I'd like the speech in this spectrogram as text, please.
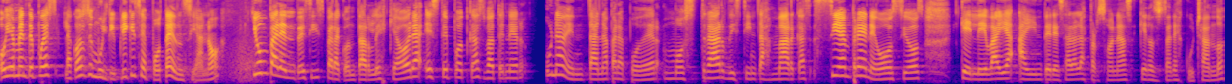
obviamente pues la cosa se multiplica y se potencia, ¿no? Y un paréntesis para contarles que ahora este podcast va a tener una ventana para poder mostrar distintas marcas, siempre de negocios que le vaya a interesar a las personas que nos están escuchando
